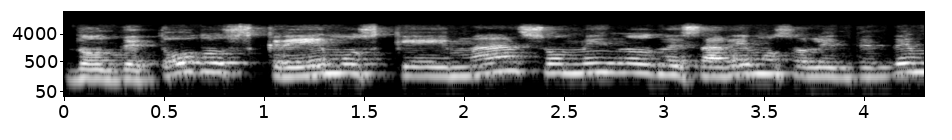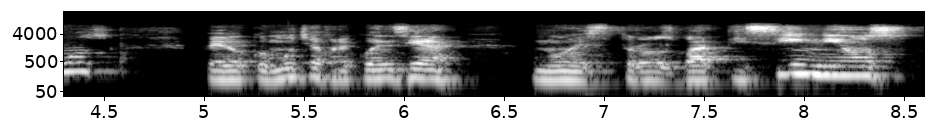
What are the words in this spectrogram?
donde todos creemos que más o menos le sabemos o le entendemos, pero con mucha frecuencia nuestros vaticinios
